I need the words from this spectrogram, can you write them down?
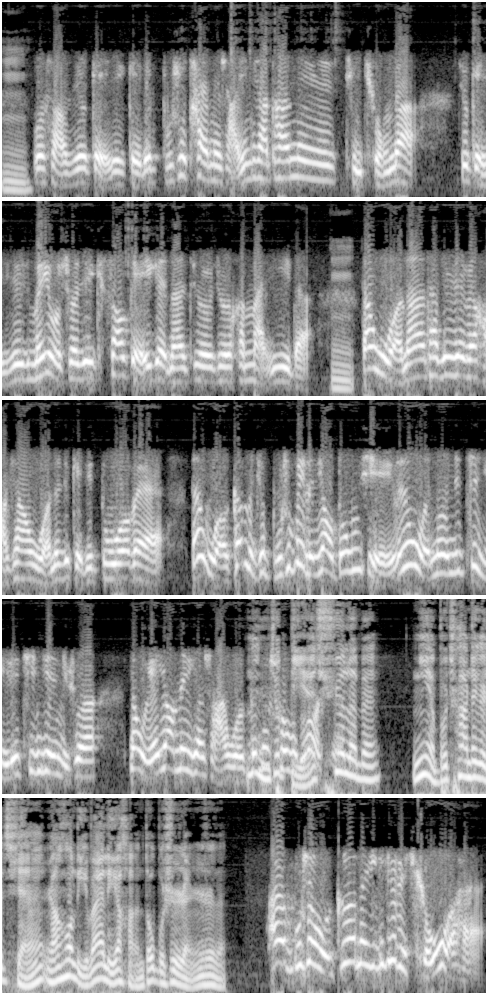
嗯。我嫂子就给的给的不是太那啥，因为啥，他那挺穷的，就给就没有说这稍给一给呢，就就是很满意的。嗯。但我呢，他就认为好像我那就给的多呗，但我根本就不是为了要东西，因为我那那自己的亲戚，你说那我要要那个啥，我跟他说过多少去了呗。你也不差这个钱，然后里外里好像都不是人似的。哎，不是我哥那一个劲的求我，还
